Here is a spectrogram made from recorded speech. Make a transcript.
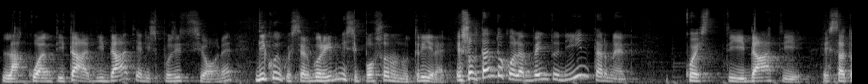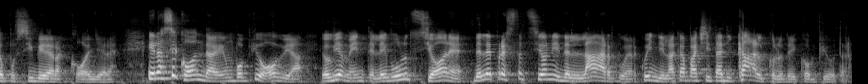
la quantità di dati a disposizione di cui questi algoritmi si possono nutrire. E soltanto con l'avvento di Internet questi dati è stato possibile raccogliere. E la seconda è un po' più ovvia, è ovviamente l'evoluzione delle prestazioni dell'hardware, quindi la capacità di calcolo dei computer.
